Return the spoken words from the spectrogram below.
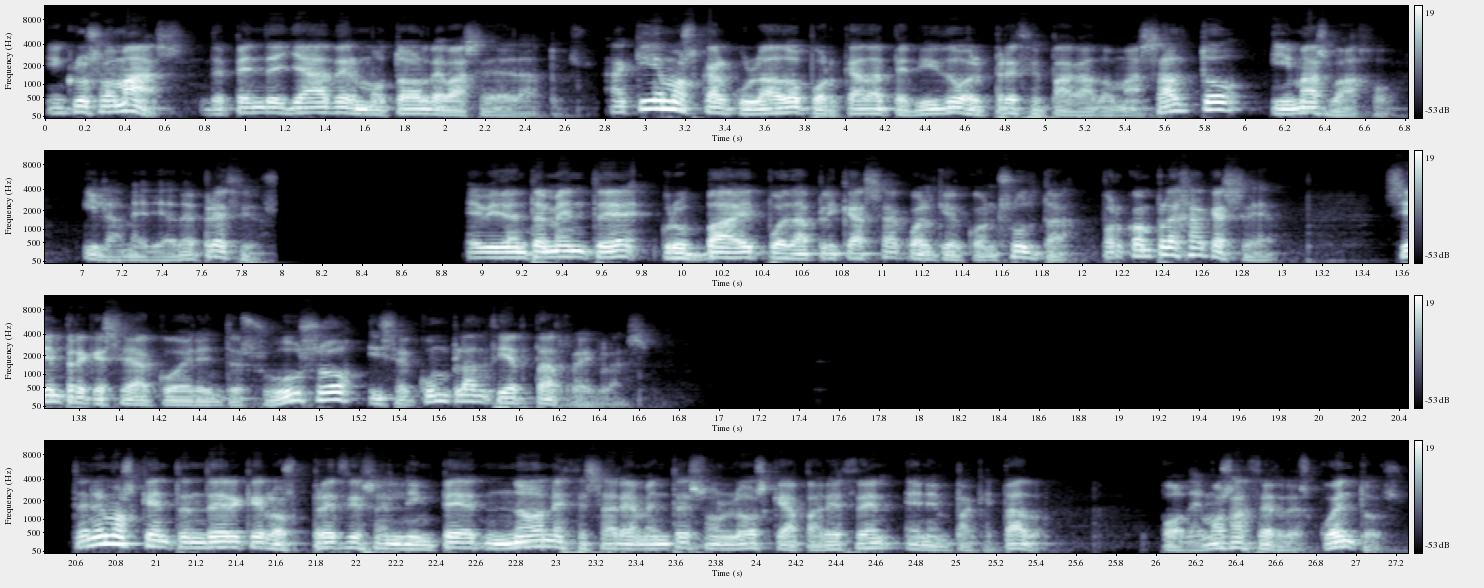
Incluso más, depende ya del motor de base de datos. Aquí hemos calculado por cada pedido el precio pagado más alto y más bajo, y la media de precios. Evidentemente, Group By puede aplicarse a cualquier consulta, por compleja que sea, siempre que sea coherente su uso y se cumplan ciertas reglas. Tenemos que entender que los precios en Limped no necesariamente son los que aparecen en empaquetado. Podemos hacer descuentos.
